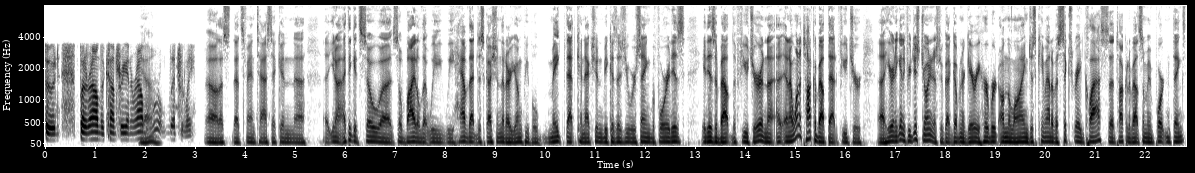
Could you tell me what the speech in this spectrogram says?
food, but around the country and around Yeah. the world, literally. Oh, that's that's fantastic, and uh, uh, you know I think it's so uh, so vital that we we have that discussion that our young people make that connection because as you were saying before, it is it is about the future, and uh, and I want to talk about that future uh, here. And again, if you're just joining us, we've got Governor Gary Herbert on the line. Just came out of a sixth grade class uh, talking about some important things,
